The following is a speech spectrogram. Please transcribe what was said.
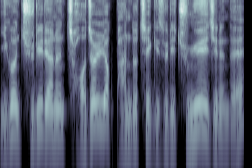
이건 줄이려는 저전력 반도체 기술이 중요해지는데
